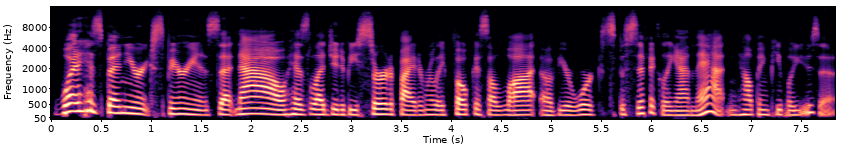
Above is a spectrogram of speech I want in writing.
what has been your experience that now has led you to be certified and really focus a lot of your work specifically on that and helping people use it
